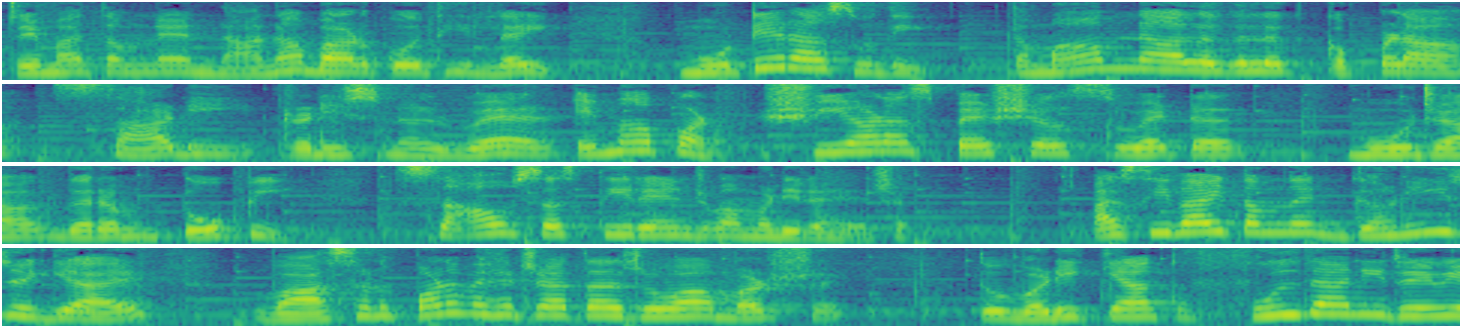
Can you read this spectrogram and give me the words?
જેમાં તમને નાના બાળકોથી લઈ મોટેરા સુધી તમામના અલગ અલગ કપડાં, સાડી ટ્રેડિશનલ વેર એમાં પણ શિયાળા સ્પેશિયલ સ્વેટર મોજા, ગરમ ટોપી સાવ સસ્તી રેન્જમાં મળી રહે છે. આ સિવાય તમને ઘણી જગ્યાએ વાસણ પણ વહેંચાતા જોવા મળશે. તો વળી ક્યાંક ફૂલદાની જેવી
